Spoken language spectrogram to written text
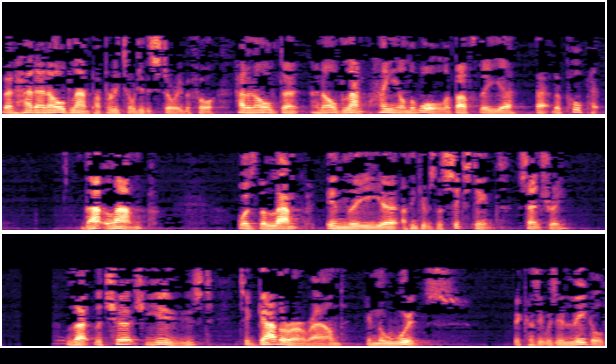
that had an old lamp. I probably told you this story before. Had an old uh, an old lamp hanging on the wall above the uh, the pulpit. That lamp was the lamp in the uh, I think it was the 16th century that the church used to gather around in the woods because it was illegal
